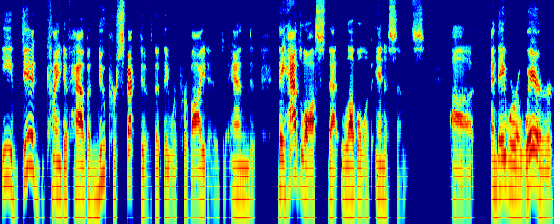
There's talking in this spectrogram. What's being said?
Eve did kind of have a new perspective that they were provided, and they had lost that level of innocence. Uh, and they were aware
